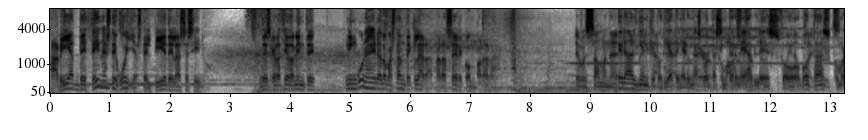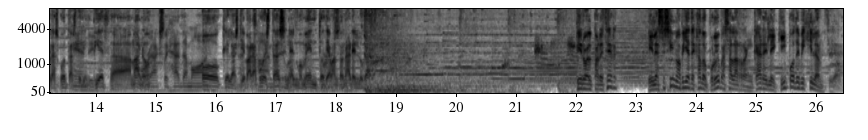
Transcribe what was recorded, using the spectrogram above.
Había decenas de huellas del pie del asesino. Desgraciadamente, ninguna era lo bastante clara para ser comparada. Era alguien que podía tener unas botas impermeables o botas como las botas de limpieza a mano o que las llevara puestas en el momento de abandonar el lugar. Pero al parecer, el asesino había dejado pruebas al arrancar el equipo de vigilancia.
